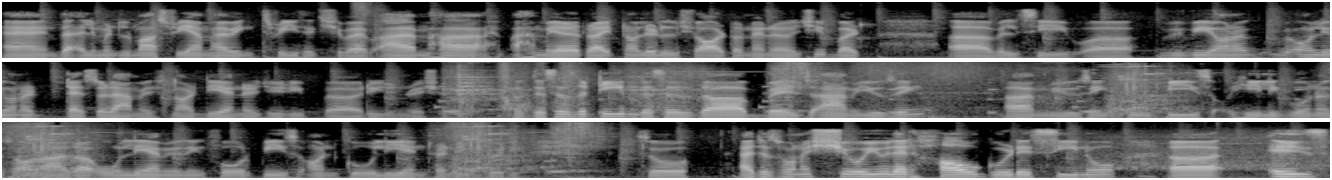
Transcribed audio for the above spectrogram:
and the elemental mastery I'm having 365 I'm I'm here right now little short on energy but uh, we'll see. Uh, we, we, we only want to test the damage not the energy re uh, regeneration. So this is the team. This is the builds I'm using I'm using 2 piece healing bonus on Azra only I'm using 4 piece on Collei and Thundering Fury. So I just want to show you that how good is Cyno uh, is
